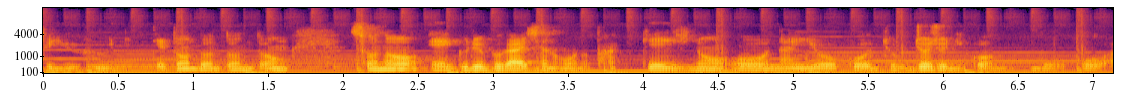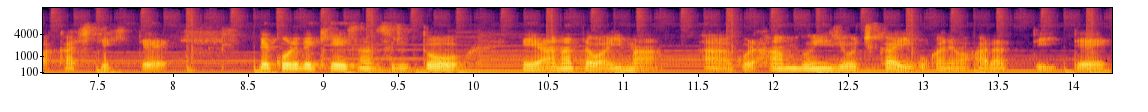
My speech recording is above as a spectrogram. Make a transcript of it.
というふうに言って、どんどんどんどん、その、グループ会社の方のパッケージの内容をこう徐々にこうもうこう明かしてきて、で、これで計算すると、えあなたは今、あこれ半分以上近いお金を払っていて、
